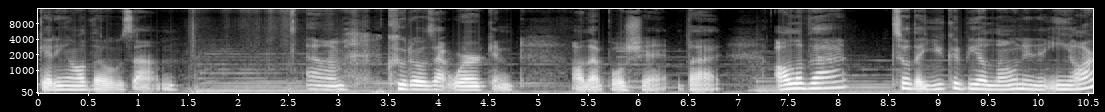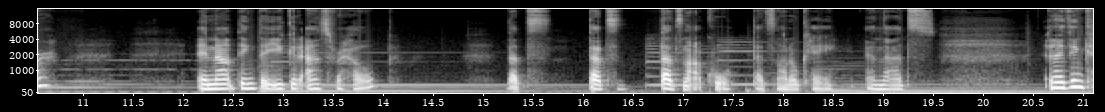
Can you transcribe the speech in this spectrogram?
getting all those um, um, kudos at work and all that bullshit. But all of that so that you could be alone in an ER and not think that you could ask for help. That's that's that's not cool. That's not okay. And that's and I think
